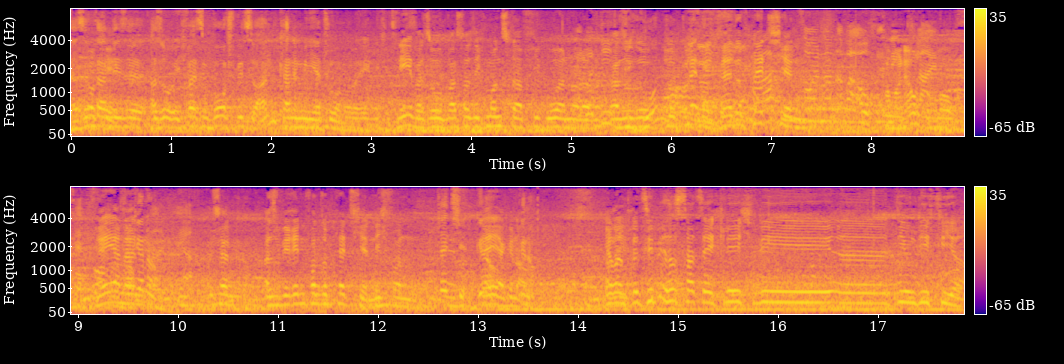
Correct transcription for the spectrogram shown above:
Da sind dann Okay. diese, also ich weiß nicht, worauf spielst du an? Keine Miniaturen oder ähnliches. Nee, aber so, was weiß ich, Monsterfiguren oder die also so, so, Plättchen, ja, so Plättchen. sollen dann aber auch in man den ja auch kleinen. Sets. Ja, ja, nein, Genau. Ja. Ist ja, also wir reden von so Plättchen, nicht von... Plättchen, genau. Ja, ja, genau. Ja, aber im Prinzip ist es tatsächlich wie äh, D&D 4.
